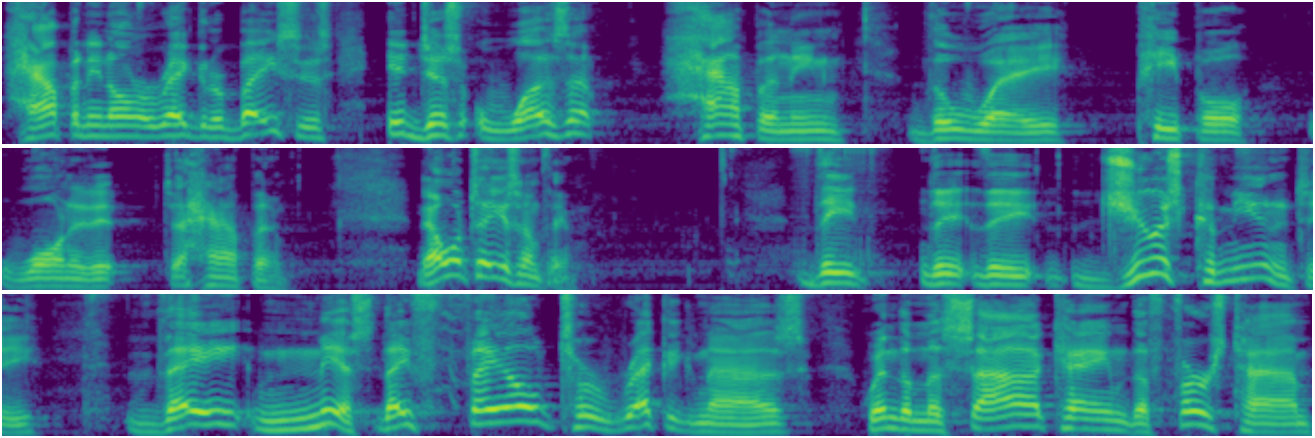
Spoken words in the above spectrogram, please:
happening on a regular basis. It just wasn't happening the way people wanted it to happen. Now, I want to tell you something. The, the, the Jewish community they missed, they failed to recognize when the Messiah came the first time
